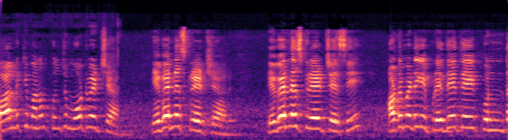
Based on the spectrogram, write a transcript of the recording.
వాళ్ళకి మనం కొంచెం మోటివేట్ చేయాలి. అవేర్నెస్ క్రియేట్ చేయాలి. అవేర్నెస్ క్రియేట్ చేసి ఆటోమేటిక్గా ఇప్పుడు ఏదైతే కొంత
